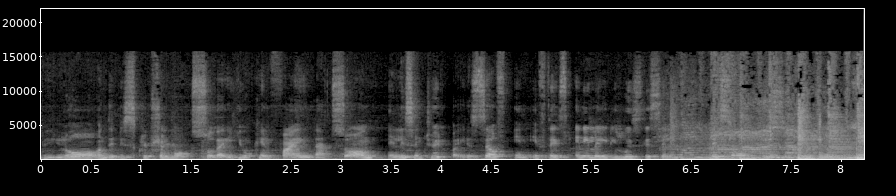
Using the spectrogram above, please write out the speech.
below on the description box so that you can find that song and listen to it by yourself. And if there's any lady who is listening, this song is.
